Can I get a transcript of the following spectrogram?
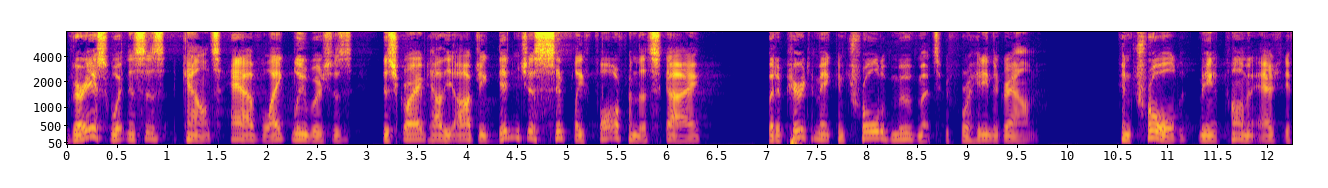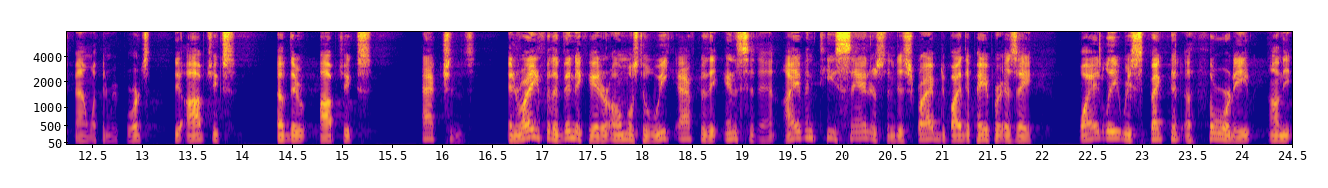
Various witnesses' accounts have, like Bluebush's, described how the object didn't just simply fall from the sky, but appeared to make controlled movements before hitting the ground. Controlled being a common adjective found within reports, the objects of the object's actions. In writing for The Vindicator almost a week after the incident, Ivan T. Sanderson, described by the paper as a widely respected authority on the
